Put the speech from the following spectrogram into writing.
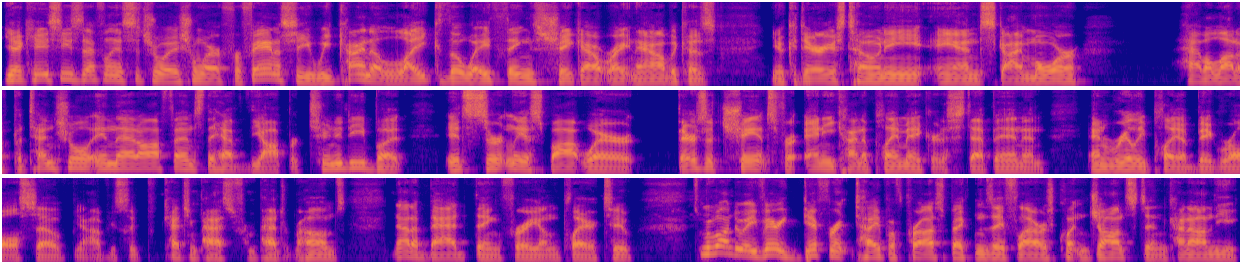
Yeah, KC's definitely a situation where for fantasy, we kind of like the way things shake out right now because you know Kadarius Toney and Sky Moore have a lot of potential in that offense. They have the opportunity, but it's certainly a spot where there's a chance for any kind of playmaker to step in and and really play a big role. So, you know, obviously catching passes from Patrick Mahomes, not a bad thing for a young player too. Let's move on to a very different type of prospect than Zay Flowers, Quentin Johnston, kind of on the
